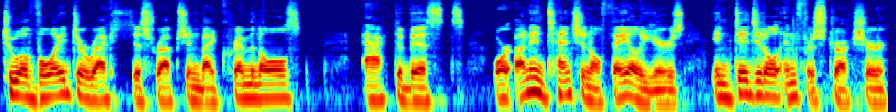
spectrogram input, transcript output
to avoid direct disruption by criminals, activists, or unintentional failures in digital infrastructure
